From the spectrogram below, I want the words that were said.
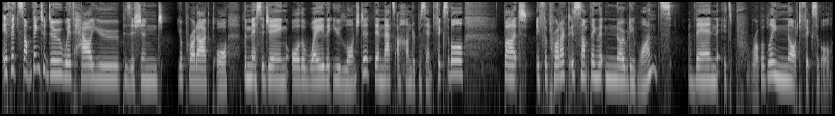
If it's something to do with how you positioned your product or the messaging or the way that you launched it, then that's 100% fixable. But if the product is something that nobody wants, then it's probably not fixable.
